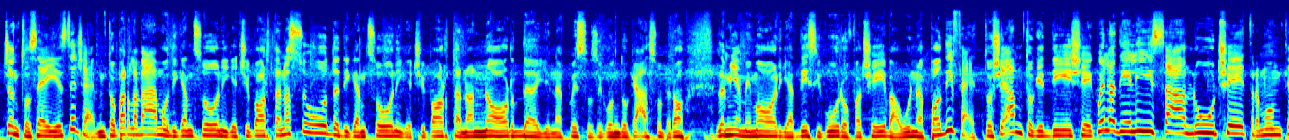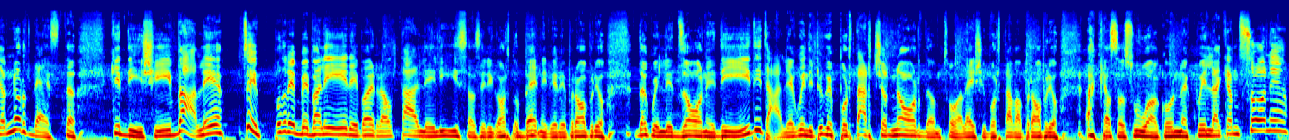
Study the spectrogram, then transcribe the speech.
106 e 600. Parlavamo di canzoni che ci portano a sud, di canzoni che ci portano a nord, in questo secondo caso però la mia memoria di sicuro faceva un po' difetto. C'è Anto che dice quella di Elisa, luce, tramonti a nord-est, che dici? Vale? Sì, potrebbe valere, poi in realtà l'Elisa, se ricordo bene, viene proprio da quelle zone di, d'Italia, quindi più che portarci a nord, insomma lei ci portava proprio a casa sua con quella canzone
